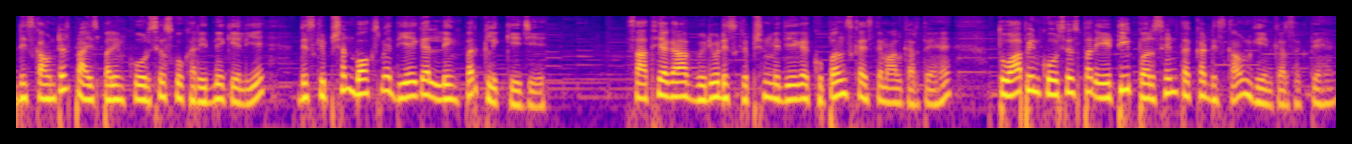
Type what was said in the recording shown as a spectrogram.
डिस्काउंटेड प्राइस पर इन कोर्सेज को खरीदने के लिए डिस्क्रिप्शन बॉक्स में दिए गए लिंक पर क्लिक कीजिए। साथ ही अगर आप वीडियो डिस्क्रिप्शन में दिए गए कूपन्स का इस्तेमाल करते हैं तो आप इन कोर्सेज पर 80 परसेंट तक का डिस्काउंट गेन कर सकते हैं।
